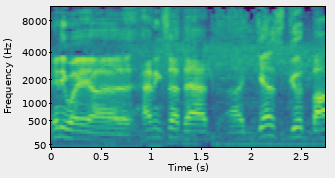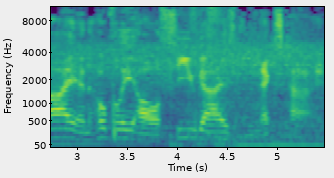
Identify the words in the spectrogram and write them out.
Anyway uh, having said that i guess goodbye and hopefully i'll see you guys next time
